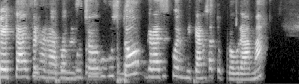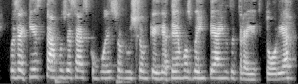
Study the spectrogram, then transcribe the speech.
¿Qué tal, Fernanda? Con mucho gusto. Gracias por invitarnos a tu programa. Pues aquí estamos, ya sabes, como es Solution, que ya tenemos 20 años de trayectoria,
